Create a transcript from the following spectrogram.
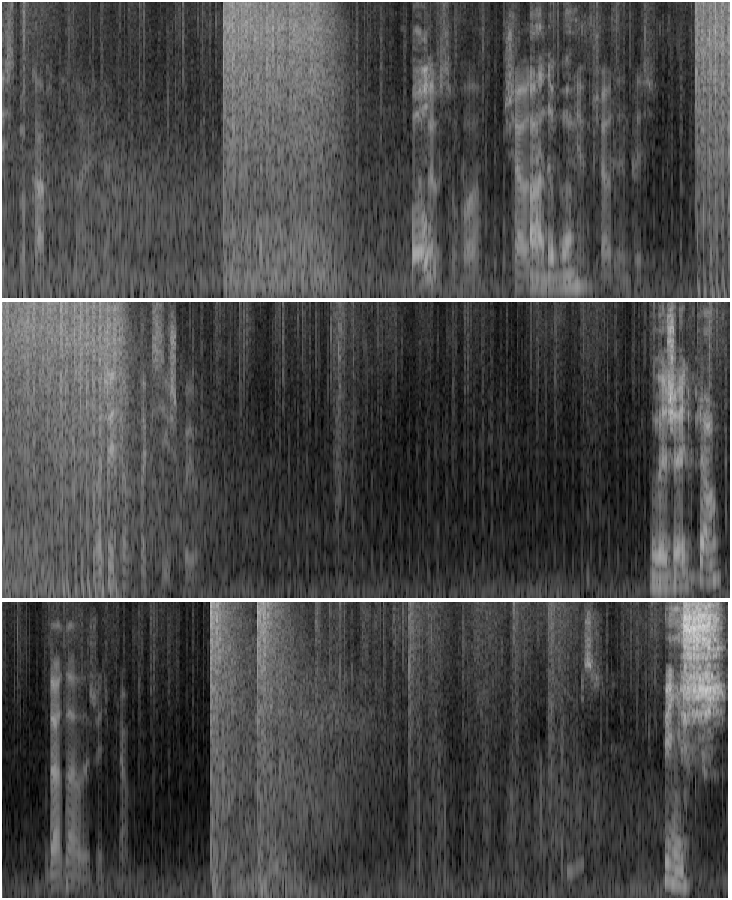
Десь в смоках, не знаю де. Пол? Добив свого. Ще один. А, добив. Ні, ще один десь. Лежить там таксішкою. Лежить прям. Да-да, лежить прям. Фініш.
